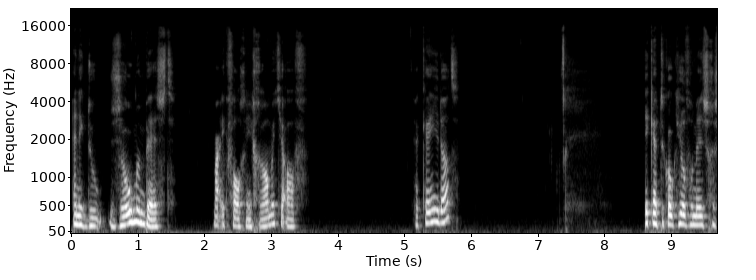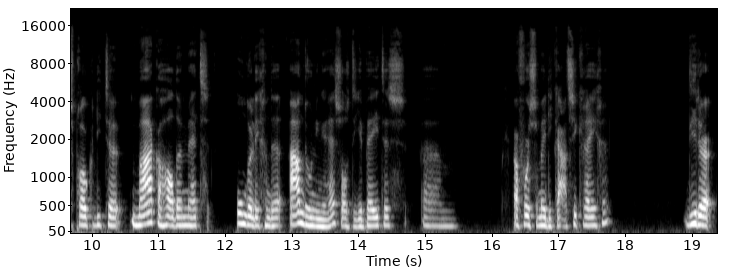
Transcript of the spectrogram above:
En ik doe zo mijn best. Maar ik val geen grammetje af. Herken je dat? Ik heb natuurlijk ook heel veel mensen gesproken die te maken hadden met onderliggende aandoeningen, hè, zoals diabetes, um, waarvoor ze medicatie kregen, die er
